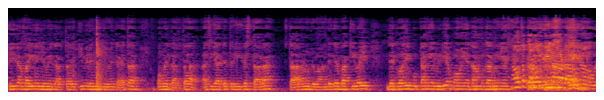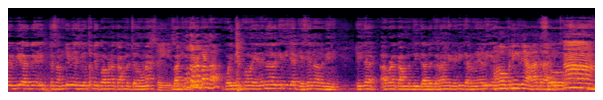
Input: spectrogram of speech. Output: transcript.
ਠੀਕ ਆ ਬਾਈ ਨੇ ਜਿਵੇਂ ਕਰਤਾ ਰਿੱਕੀ ਵੀਰੇ ਨੇ ਜਿਵੇਂ ਕਹਿਤਾ ਉਵੇਂ ਕਰਤਾ। ਅਸੀਂ ਅੱਜ ਤਰੀਕ 17 17 ਨੂੰ ਜਵਾਨ ਦੇ ਕੇ ਬਾਕੀ ਬਾਈ ਦੇਖੋ ਅਸੀਂ ਬੂਟਾਂ ਦੀਆਂ ਵੀਡੀਓ ਪਾਉਣੀਆਂ ਕੰਮ ਕਰਨੀਆਂ ਹਾਂ, ਉਹ ਤਾਂ ਕਰੋ, ਵੀ ਨਾ ਸਾਡਾ। ਇਹ ਨਾ ਹੋਵੇ ਵੀ ਅੱਗੇ ਇੱਕ ਸਮਝੇ ਵੀ ਅਸੀਂ ਉਹ ਤਾਂ ਦੇਖੋ ਆਪਣਾ ਕੰਮ ਚਲਾਉਣਾ ਹੈ। ਸਹੀ ਹੈ। ਬਾਕੀ ਉਹ ਤਾਂ ਉਹਦਾ ਬਣਦਾ। ਕੋਈ ਦੇਖੋ ਇਹਦੇ ਨਾਲ ਵੀ ਨਹੀਂ ਜਾਂ ਕਿਸੇ ਨਾਲ ਵੀ ਨਹੀਂ ਠੀਕ ਹੈ ਆਪਣਾ ਕੰਮ ਦੀ ਗੱਲ ਕਰਾਂਗੇ ਜਿਹੜੀ ਕਰਨੇ ਵਾਲੀ ਹੁਣ ਹੈ ਓਪਨਿੰਗ ਤੇ ਆਣਾ ਸੋ ਹਾਂ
